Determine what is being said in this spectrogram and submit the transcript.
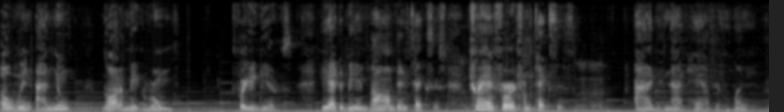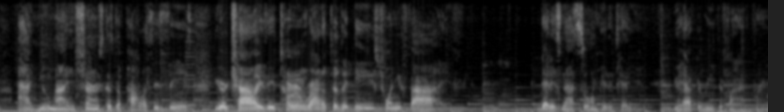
of when I knew God to make room for your gifts. He had to be embalmed in Texas, transferred from Texas. I did not have the money. I knew my insurance because the policy says your child is a term rider to the age 25. That is not so, I'm here to tell you. You have to read the fine print.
